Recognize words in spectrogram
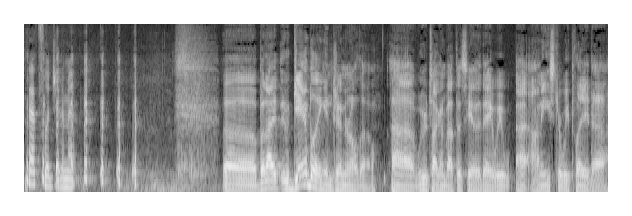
that's legitimate. Uh, but I gambling in general though. Uh, we were talking about this the other day. We uh, on Easter we played uh,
